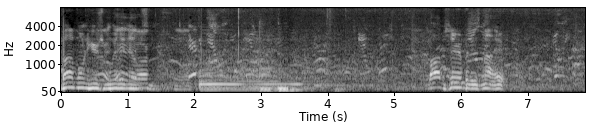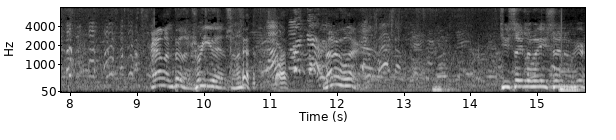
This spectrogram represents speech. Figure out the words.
Bob want to hear some Willie There they are. Nelson. There's Alan. Bob's here, but he's not here. Alan Billings, where you at, son? Right there. Right over there. Do you see Louise sitting over here?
